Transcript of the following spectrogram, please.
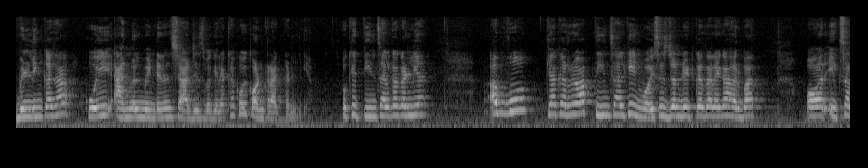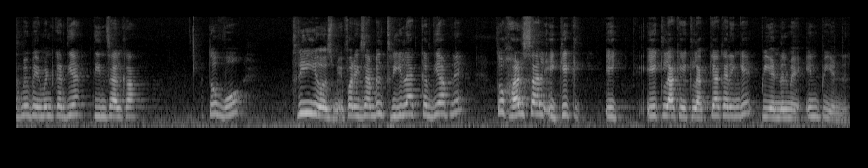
बिल्डिंग का था, कोई एनुअल मेंटेनेंस चार्जेस वगैरह का कोई कॉन्ट्रैक्ट कर लिया। ओके तीन साल का कर लिया। अब वो क्या कर रहे हो आप? तीन साल के इन्वॉइसेस जनरेट करता रहेगा हर बार और एक साथ में पेमेंट कर दिया तीन साल का। तो वो थ्री ईयर्स में फॉर एग्ज़ाम्पल थ्री लाख कर दिया आपने तो हर साल एक एक एक एक लाख एक लाख क्या करेंगे? पी एंडल में इन पी एंडल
